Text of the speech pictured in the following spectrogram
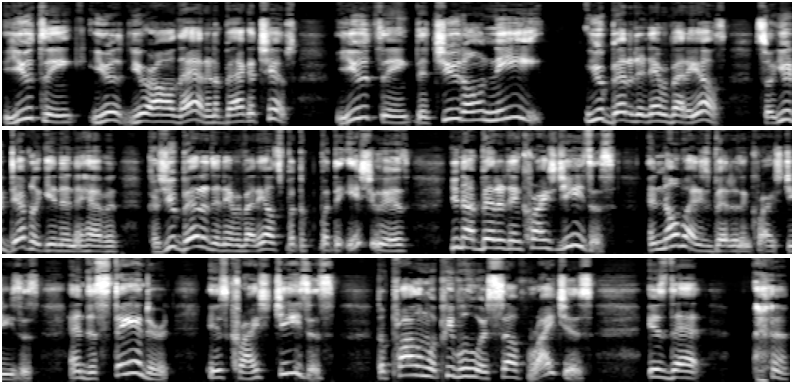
you think you're you're all that in a bag of chips. You think that you don't need you're better than everybody else. So you're definitely getting into heaven because you're better than everybody else. But the, but the issue is you're not better than Christ Jesus. And nobody's better than Christ Jesus. And the standard is Christ Jesus. The problem with people who are self righteous is that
